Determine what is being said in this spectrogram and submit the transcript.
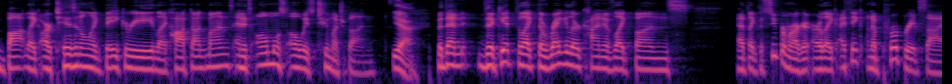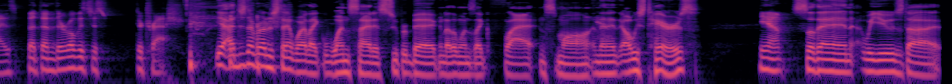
bought like artisanal like bakery like hot dog buns and it's almost always too much bun. Yeah. But then the get the, like the regular kind of like buns at like the supermarket are like I think an appropriate size, but then they're always just they're trash. Yeah, I just never understand why like one side is super big, another one's like flat and small, and then it always tears. yeah. So then we used uh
